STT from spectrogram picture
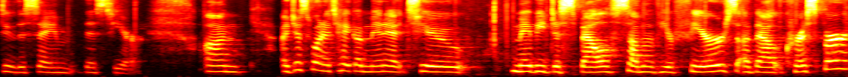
do the same this year. Um, I just want to take a minute to maybe dispel some of your fears about CRISPR.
